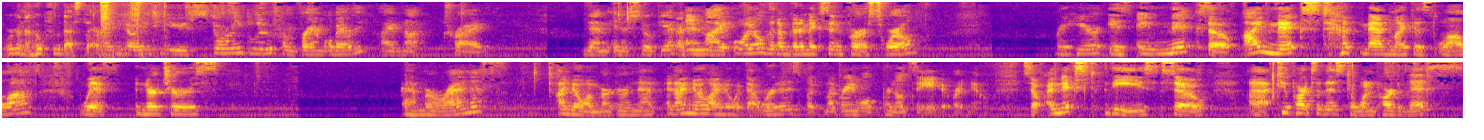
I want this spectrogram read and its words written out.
we're gonna hope for the best there. I'm going to use Stormy Blue from Brambleberry. I have not tried them in a soap yet. And my oil that I'm gonna mix in for a swirl right here is a mix. So I mixed Mad Micas Lala with Nurture's Amaranth. I know I'm murdering that, and I know I know what that word is, but my brain won't pronunciate it right now. So I mixed these, so uh, two parts of this to one part of this,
